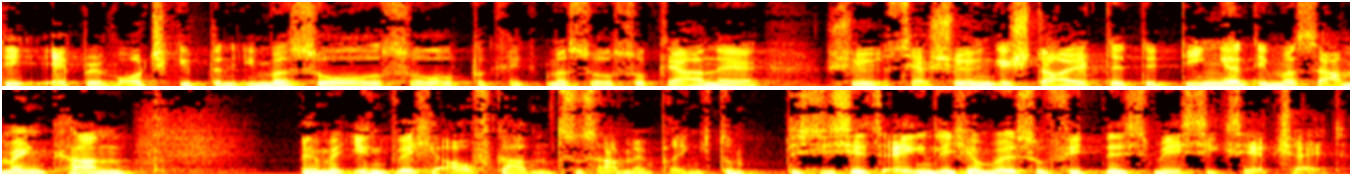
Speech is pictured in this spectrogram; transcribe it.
die Apple Watch gibt dann immer so, so, da kriegt man so, so kleine, schön, sehr schön gestaltete Dinge, die man sammeln kann wenn man irgendwelche Aufgaben zusammenbringt. Und das ist jetzt eigentlich einmal so fitnessmäßig sehr gescheit.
